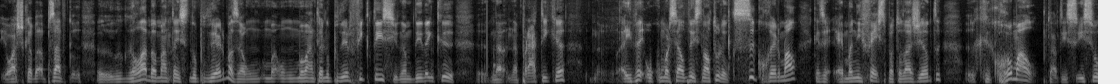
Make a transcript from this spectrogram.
eu acho que apesar de que uh, Galamba mantém-se no poder, mas é um, uma, uma manter no poder fictício, na medida em que, eh, na, na prática, ideia, o que o Marcelo disse na altura, que se correr mal, quer dizer, é manifesto para toda a gente eh, que correu mal. Portanto, isso, isso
